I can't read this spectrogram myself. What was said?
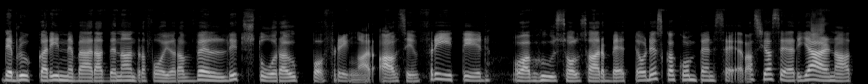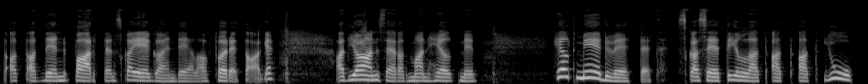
Det brukar innebära att den andra får göra väldigt stora uppoffringar av sin fritid och av hushållsarbete och det ska kompenseras. Jag ser gärna att, att, att den parten ska äga en del av företaget. Att jag anser att man helt, med, helt medvetet ska se till att, att, att jo,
